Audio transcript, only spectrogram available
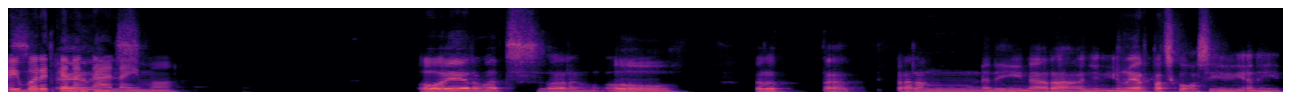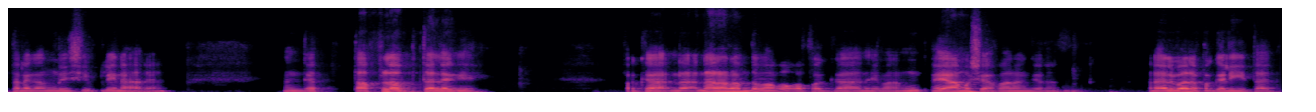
Favorite ka ng nanay mo. Oh, airpods. Parang. Oh. Pero ta- parang, ano eh, naarakan yun. Yung airpods ko kasi, ano eh, talagang disiplinaryan. Hanggat tough love talaga eh. Pagka, na, nararamdaman ko kapag, ano eh, parang, hayaan mo siya, parang gano'n. Alam ba, napagalitan.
